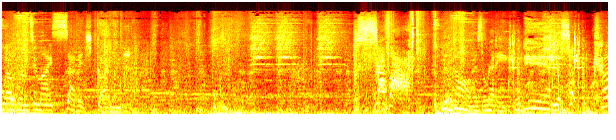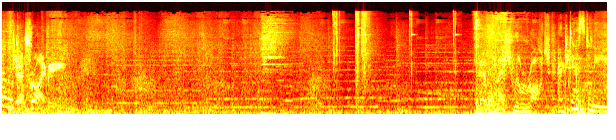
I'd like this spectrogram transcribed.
Welcome to my savage garden. Suffer! The doll is ready. Here. Coward. Uh, try me! Their flesh will rot, and Destiny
